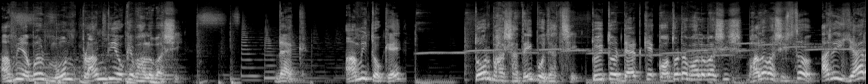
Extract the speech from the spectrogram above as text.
আমি আমার মন প্রাণ দিয়ে ওকে ভালোবাসি। দেখ আমি তোকে তোর ভাষাতেই বোঝাচ্ছি। তুই তোর ড্যাডকে কতটা ভালোবাসিস? ভালোবাসিস তো? আরে ইয়ার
